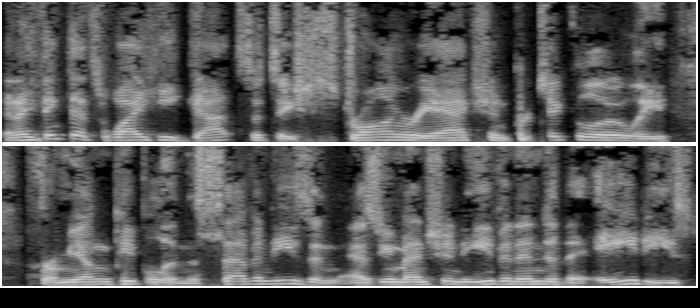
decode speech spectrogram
And I think that's why he got such a strong reaction, particularly from young people in the 70s. And as you mentioned, even into the 80s.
